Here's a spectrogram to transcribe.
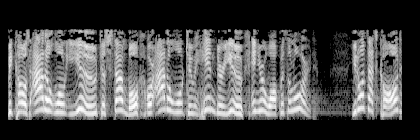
because I don't want you to stumble or I don't want to hinder you in your walk with the Lord. You know what that's called?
